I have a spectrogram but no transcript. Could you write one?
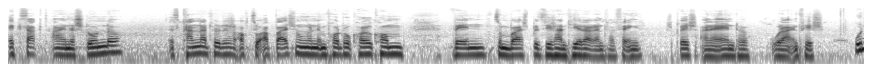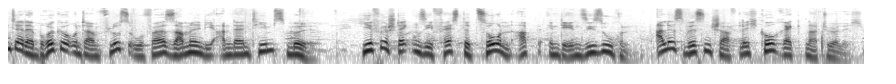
Exakt eine Stunde. Es kann natürlich auch zu Abweichungen im Protokoll kommen, wenn zum Beispiel sich ein Tier darin verfängt, sprich eine Ente oder ein Fisch. Unter der Brücke und am Flussufer sammeln die anderen Teams Müll. Hierfür stecken sie feste Zonen ab, in denen sie suchen. Alles wissenschaftlich korrekt natürlich.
